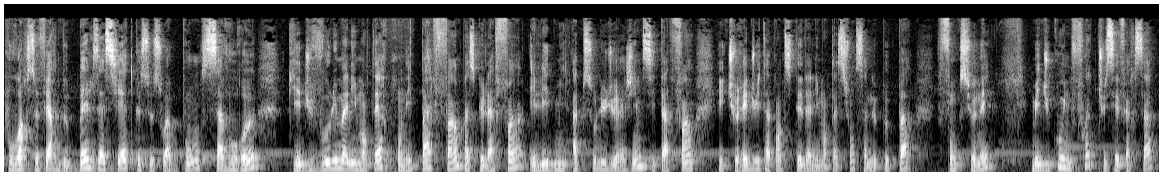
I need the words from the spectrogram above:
pouvoir se faire de belles assiettes, que ce soit bon, savoureux, qui est du volume alimentaire, qu'on n'ait pas faim, parce que la faim est l'ennemi absolu du régime. Si tu as faim et que tu réduis ta quantité d'alimentation, ça ne peut pas fonctionner. Mais du coup, une fois que tu sais faire ça,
